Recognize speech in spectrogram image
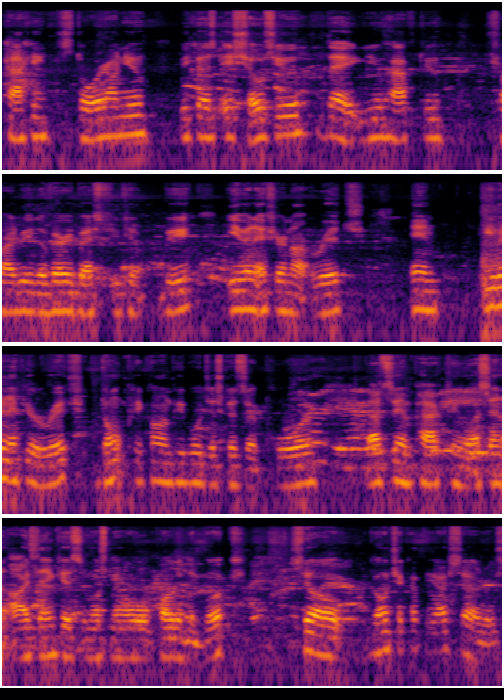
packing story on you because it shows you that you have to try to be the very best you can be, even if you're not rich, and even if you're rich, don't pick on people just because they're poor. That's the impacting lesson I think is the most memorable part of the book. So go and check out the Outsiders.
